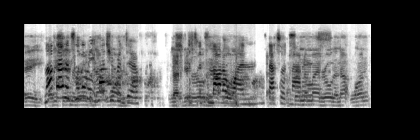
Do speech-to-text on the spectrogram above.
Hey, not that it's didn't gonna make much nat of a one. diff. At least you didn't It's- It's a not a one. one. That's what A friend of mine matters. rolled a nat one,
